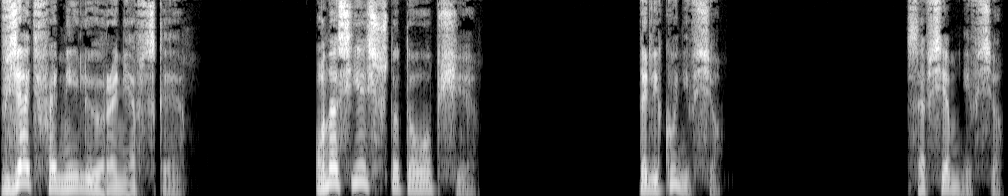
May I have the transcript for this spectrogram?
взять фамилию Раневская. У нас есть что-то общее. Далеко не все. Совсем не все.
